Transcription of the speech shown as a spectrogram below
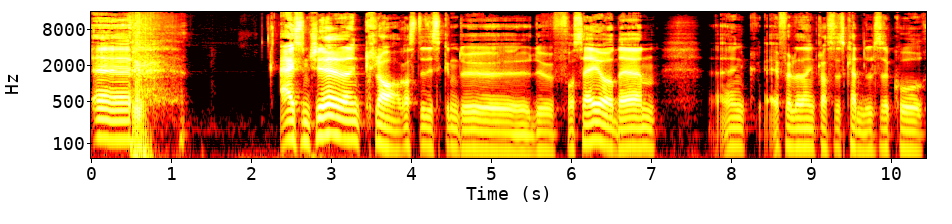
Eh jeg syns ikke det er den klareste disken du, du får se, og det er en, en, Jeg føler det er en klassisk hendelse hvor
